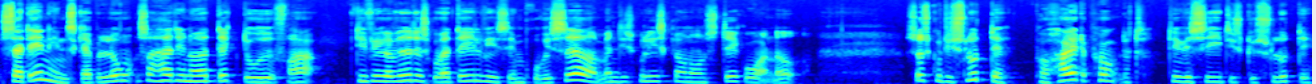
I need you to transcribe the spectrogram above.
sat ind i en skabelon, så havde de noget at digte ud fra. De fik at vide, at det skulle være delvis improviseret, men de skulle lige skrive nogle stikord ned. Så skulle de slutte det på højdepunktet, det vil sige, at de skulle slutte det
